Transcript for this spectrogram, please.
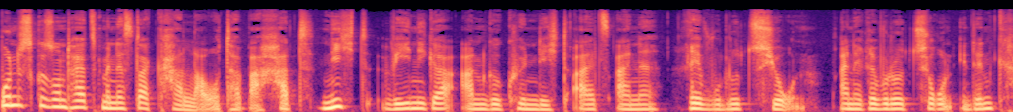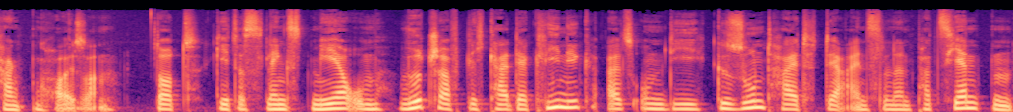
Bundesgesundheitsminister Karl Lauterbach hat nicht weniger angekündigt als eine Revolution. Eine Revolution in den Krankenhäusern. Dort geht es längst mehr um Wirtschaftlichkeit der Klinik als um die Gesundheit der einzelnen Patienten.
